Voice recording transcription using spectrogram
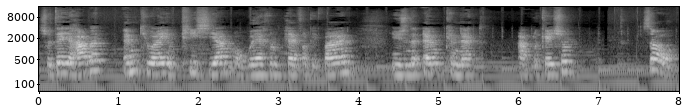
So there you have it, MQA and PCM are working perfectly fine using the mConnect application. So,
